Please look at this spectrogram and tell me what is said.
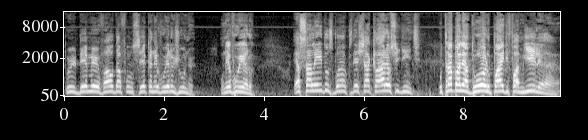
por Demerval da Fonseca Nevoeiro Júnior, o Nevoeiro. Essa lei dos bancos, deixar claro é o seguinte: o trabalhador, o pai de família,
